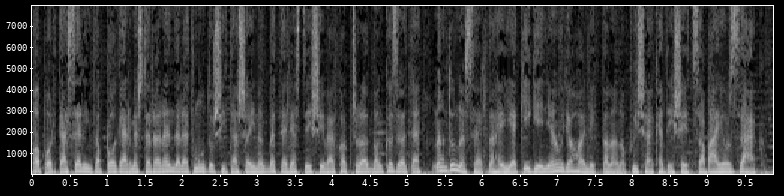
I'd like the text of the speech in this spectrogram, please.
A portál szerint a polgármester a rendelet módosításainak beterjesztésével kapcsolatban közölte, a Dunaszert a helyiek igénye, hogy a hajléktalanok viselkedését szabályozzák.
